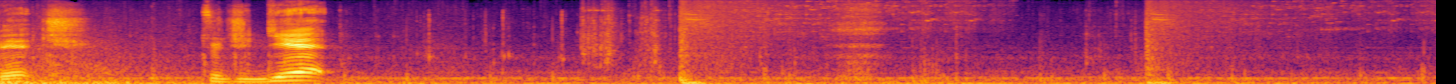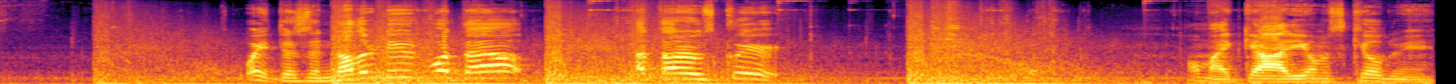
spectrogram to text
Bitch. That's what you get. Wait, there's another dude? What the hell? I thought it was clear. Oh my god, he almost killed me.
